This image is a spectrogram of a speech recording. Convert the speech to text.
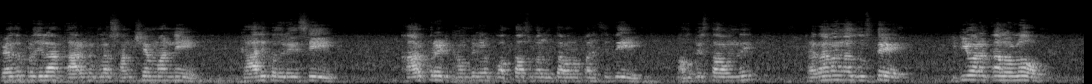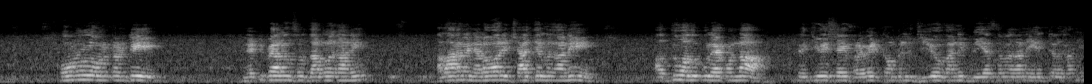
పేద ప్రజల కార్మికుల సంక్షేమాన్ని గాలి కొదిలేసి కార్పొరేట్ కంపెనీలకు ఒత్తాసు పలుకుతా ఉన్న పరిస్థితి అవుపిస్తూ ఉంది. ప్రధానంగా చూస్తే ఇటీవల కాలంలో ఫోన్లో ఉన్నటువంటి నెట్ బ్యాలెన్స్ ధరలు కానీ అలాగనే నెలవారీ ఛార్జీలు కానీ అద్దు అదుపు లేకుండా పెంచివేసాయి ప్రైవేట్ కంపెనీలు జియో కానీ బిఎస్ఎన్ఎల్ కానీ ఎయిర్టెల్ కానీ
